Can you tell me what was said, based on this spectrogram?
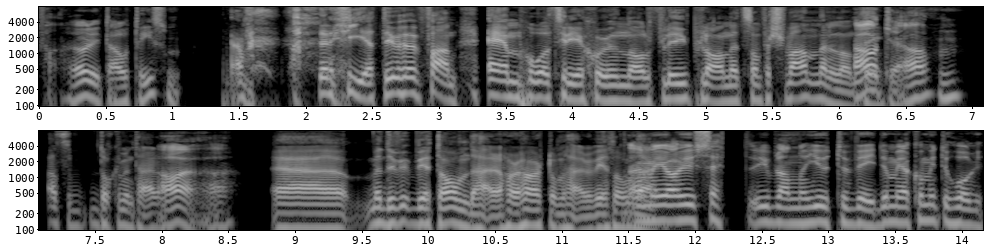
Fan, jag har lite autism. Den heter ju fan MH370 flygplanet som försvann eller någonting. Ja, okej. ja. Mm. Alltså dokumentären. ja, ja, Eh, men du vet om det här? Har du hört om det här? Vet om det Nej, här? men jag har ju sett ibland någon Youtube-video men jag kommer inte ihåg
